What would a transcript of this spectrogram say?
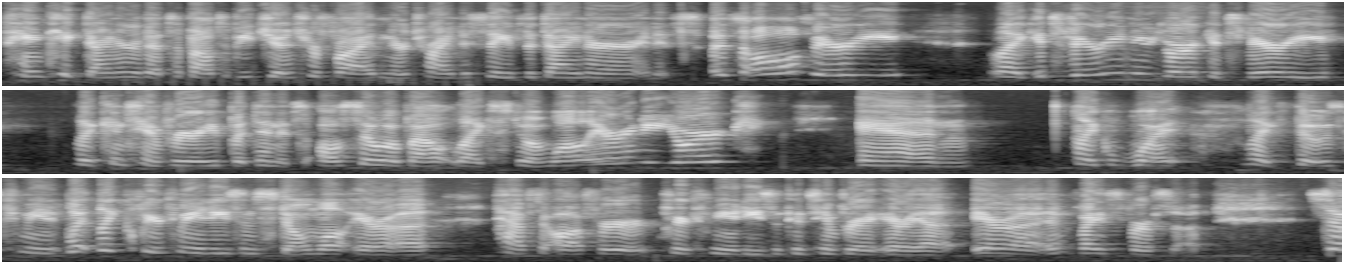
pancake diner that's about to be gentrified and they're trying to save the diner. And it's it's all very like it's very new york. It's very like contemporary but then it's also about like stonewall era new york. And like what like those community what like queer communities in stonewall era have to offer queer communities in contemporary era era and vice versa so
